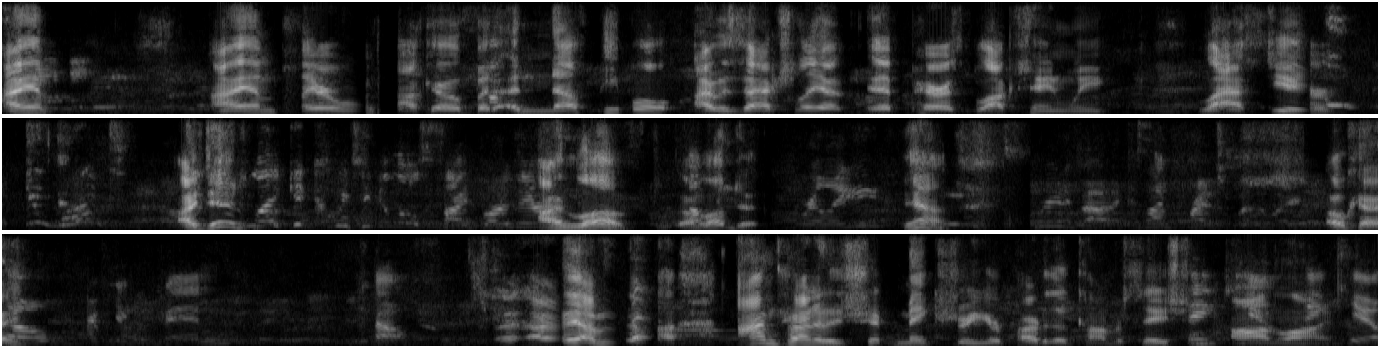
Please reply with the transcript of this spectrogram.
I am-. I am Player One Taco, but enough people. I was actually at, at Paris Blockchain Week last year. You what? I Did did. you like it? Can we take a little sidebar there? I loved. I loved it. Really? Yeah. Great about it because I'm French, by the way. Okay. So I've never been. Oh. I, I'm, I'm trying to sh- make sure you're part of the conversation Thank online. Thank you.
